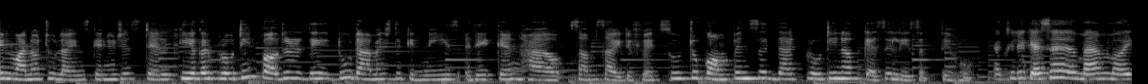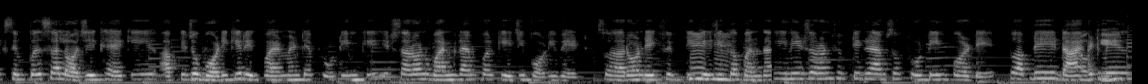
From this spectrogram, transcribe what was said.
in one और two lines can you just tell कि अगर protein powder they do damage the kidneys they can have some side effect so to compensate that protein आप कैसे ले सकते हो? एक्चुअली कैसा है मैम एक सिंपल सा लॉजिक है कि आपकी जो बॉडी की रिक्वायरमेंट है प्रोटीन की इट्स around one gram per KG body weight so around एक फिफ्टी हम्म, केजी हम्म। का बंदा ही needs around fifty grams of protein per day तो अपने डाइट Okay. में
